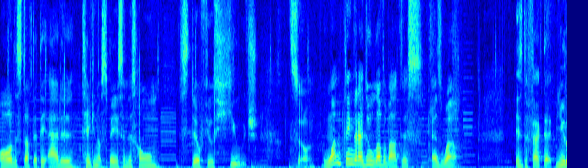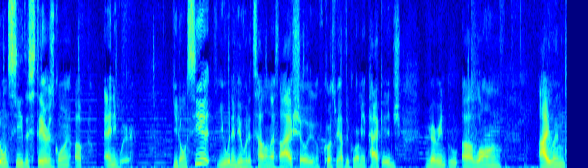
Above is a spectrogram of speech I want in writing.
all the stuff that they added, taking up space in this home still feels huge. So one thing that I do love about this as well is the fact that you don't see the stairs going up anywhere. You don't see it, you wouldn't be able to tell unless I show you. Of course, we have the gourmet package, very uh, long island.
